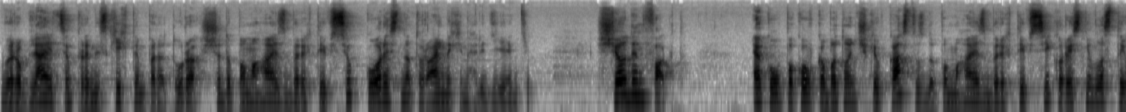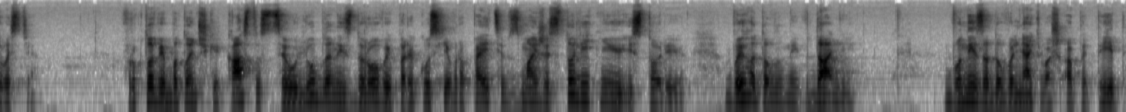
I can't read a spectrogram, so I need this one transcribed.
Виробляються при низьких температурах, що допомагає зберегти всю користь натуральних інгредієнтів. Ще один факт: екоупаковка батончиків кастус допомагає зберегти всі корисні властивості. Фруктові батончики кастус це улюблений здоровий перекус європейців з майже столітньою історією, виготовлений в Данії. Вони задовольнять ваш апетит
